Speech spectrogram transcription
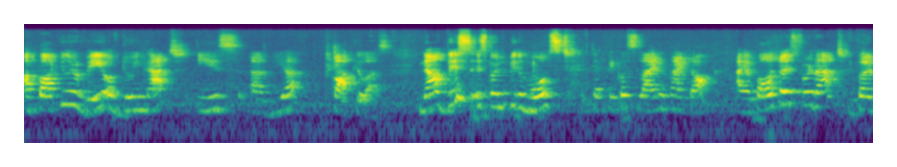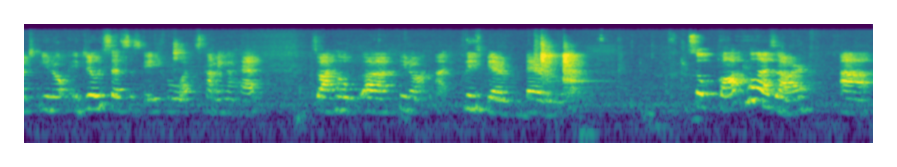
A popular way of doing that is uh, via copulas. Now this is going to be the most technical slide in my talk. I apologize for that, but you know it really sets the stage for what's coming ahead. So I hope uh, you know please bear bear with me. So copulas are uh,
